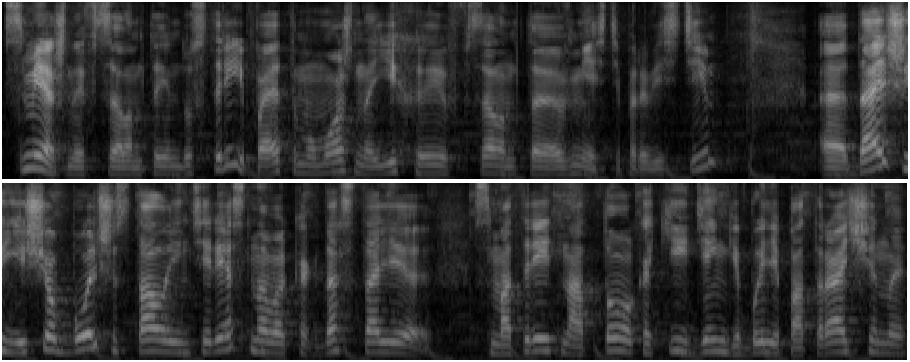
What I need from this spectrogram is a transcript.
смежные в целом-то индустрии, поэтому можно их и в целом-то вместе провести. Э, дальше еще больше стало интересного, когда стали смотреть на то, какие деньги были потрачены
